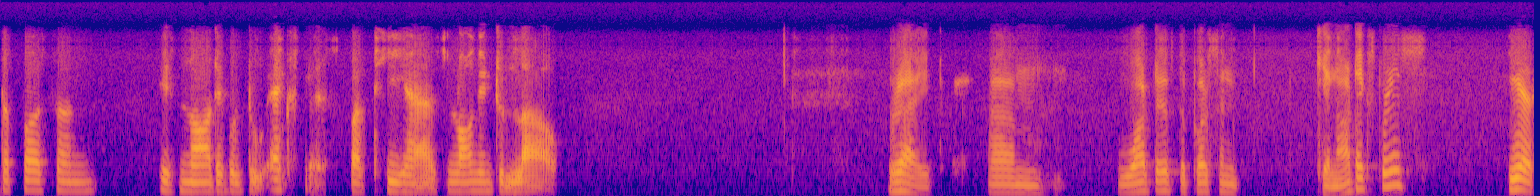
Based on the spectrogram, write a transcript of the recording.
the person is not able to express, but he has longing to love? Right. Um, what if the person cannot express? Yes.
